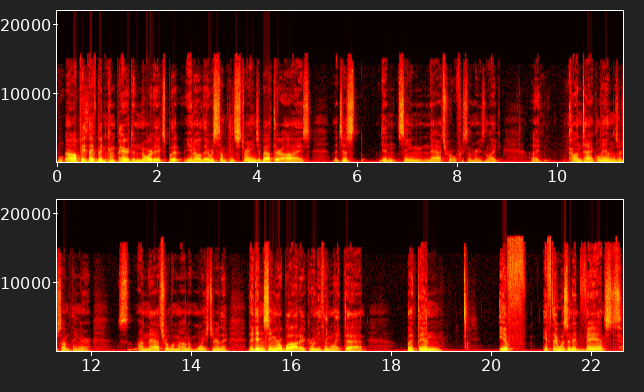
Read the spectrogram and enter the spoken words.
What oh, they've been compared to Nordics, but you know there was something strange about their eyes that just didn't seem natural for some reason, like like contact lens or something or unnatural amount of moisture. They, they didn't seem robotic or anything like that. But then, if, if there was an advanced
